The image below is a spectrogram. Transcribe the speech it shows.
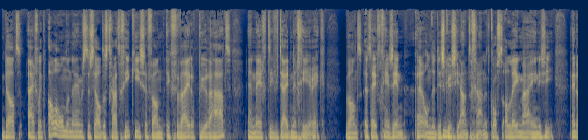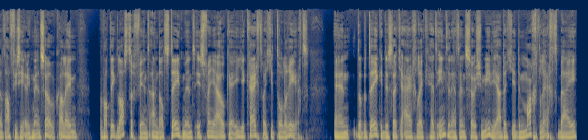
dat eigenlijk alle ondernemers dezelfde strategie kiezen van ik verwijder pure haat en negativiteit negeer ik. Want het heeft geen zin hè, om de discussie mm. aan te gaan. Het kost alleen maar energie. En dat adviseer ik mensen ook. Alleen wat ik lastig vind aan dat statement is van ja, oké, okay, je krijgt wat je tolereert. En dat betekent dus dat je eigenlijk het internet en social media, dat je de macht legt bij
